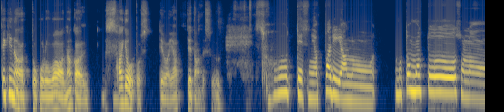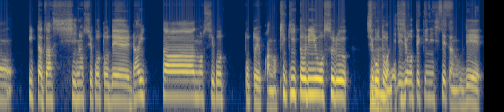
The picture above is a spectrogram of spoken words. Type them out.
的なところは、なんか、作業としてはやってたんです？そうですね、やっぱりあの、もともと、その、いった雑誌の仕事で、ライターの仕事というか、あの、聞き取りをする仕事は日常的にしてたので、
